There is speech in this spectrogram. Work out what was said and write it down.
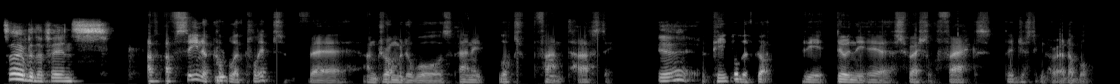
It's over the fence. I've I've seen a couple of clips of uh, Andromeda Wars, and it looks fantastic. Yeah, The people have got the doing the uh, special effects; they're just incredible.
